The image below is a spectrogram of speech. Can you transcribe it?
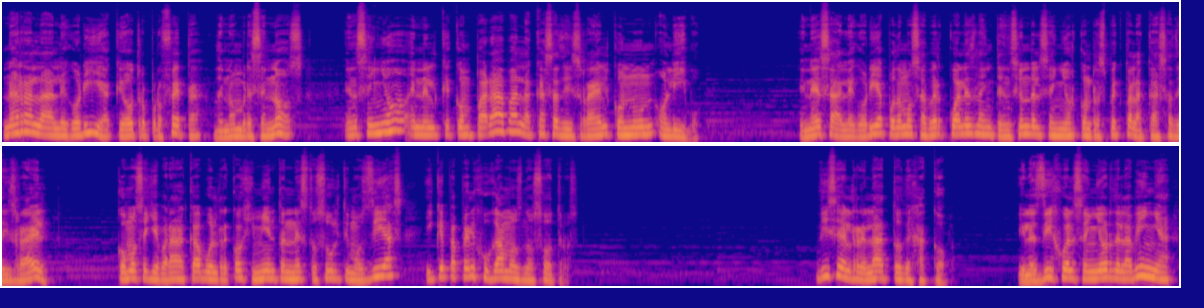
narra la alegoría que otro profeta, de nombre Zenos, enseñó en el que comparaba la casa de Israel con un olivo. En esa alegoría podemos saber cuál es la intención del Señor con respecto a la casa de Israel, cómo se llevará a cabo el recogimiento en estos últimos días y qué papel jugamos nosotros. Dice el relato de Jacob. Y les dijo el Señor de la viña,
